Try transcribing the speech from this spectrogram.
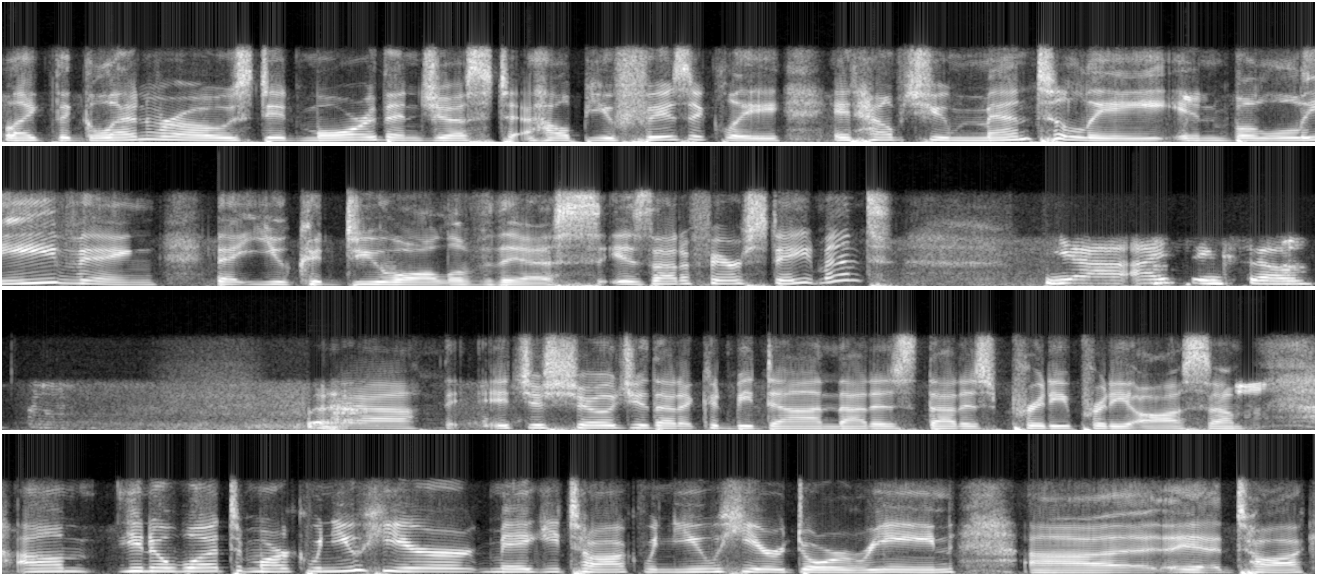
like the glen rose did more than just help you physically. It helped you mentally in believing that you could do all of this. Is that a fair statement yeah, I think so. yeah, it just showed you that it could be done. That is that is pretty pretty awesome. Um, you know what, Mark? When you hear Maggie talk, when you hear Doreen uh, talk,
